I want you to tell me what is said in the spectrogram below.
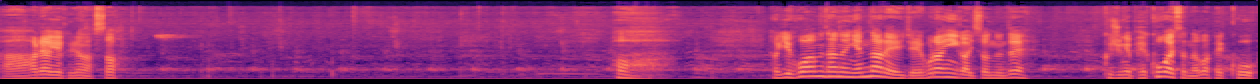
아, 화려하게 그려놨어. 어, 여기 호암사는 옛날에 이제 호랑이가 있었는데 그 중에 백호가 있었나봐. 백호.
